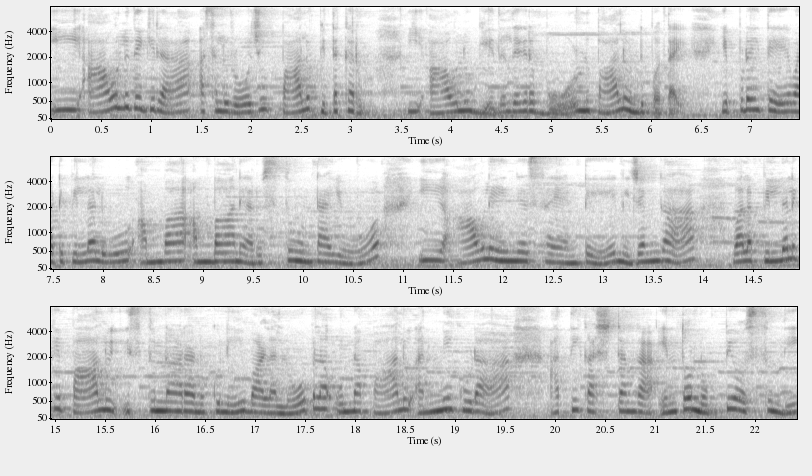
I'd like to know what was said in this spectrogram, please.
ఈ ఆవుల దగ్గర అసలు రోజు పాలు పితకరు. ఈ ఆవులు గేదెల దగ్గర బోళ్ళు పాలు ఉండిపోతాయి. ఎప్పుడైతే వాటి పిల్లలు అంబా అంబా అని అరుస్తూ ఉంటాయో ఈ ఆవులు ఏం చేస్తాయంటే నిజంగా వాళ్ళ పిల్లలకి పాలు ఇస్తున్నారనుకుని వాళ్ళ లోపల ఉన్న పాలు అన్నీ కూడా అతి కష్టంగా ఎంతో నొప్పి వస్తుంది.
